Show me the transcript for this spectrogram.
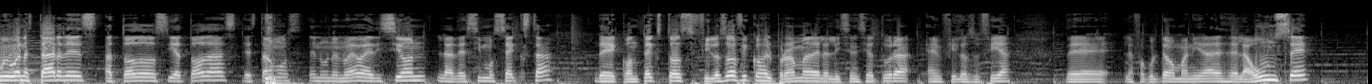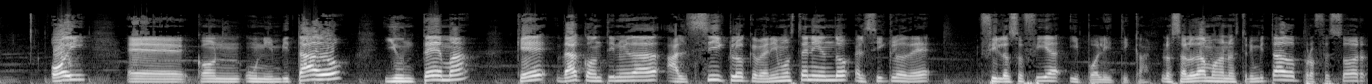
Muy buenas tardes a todos y a todas. Estamos en una nueva edición, la decimosexta, de Contextos Filosóficos, el programa de la licenciatura en Filosofía de la Facultad de Humanidades de la UNCE. Hoy eh, con un invitado y un tema que da continuidad al ciclo que venimos teniendo, el ciclo de filosofía y política. Los saludamos a nuestro invitado, profesor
